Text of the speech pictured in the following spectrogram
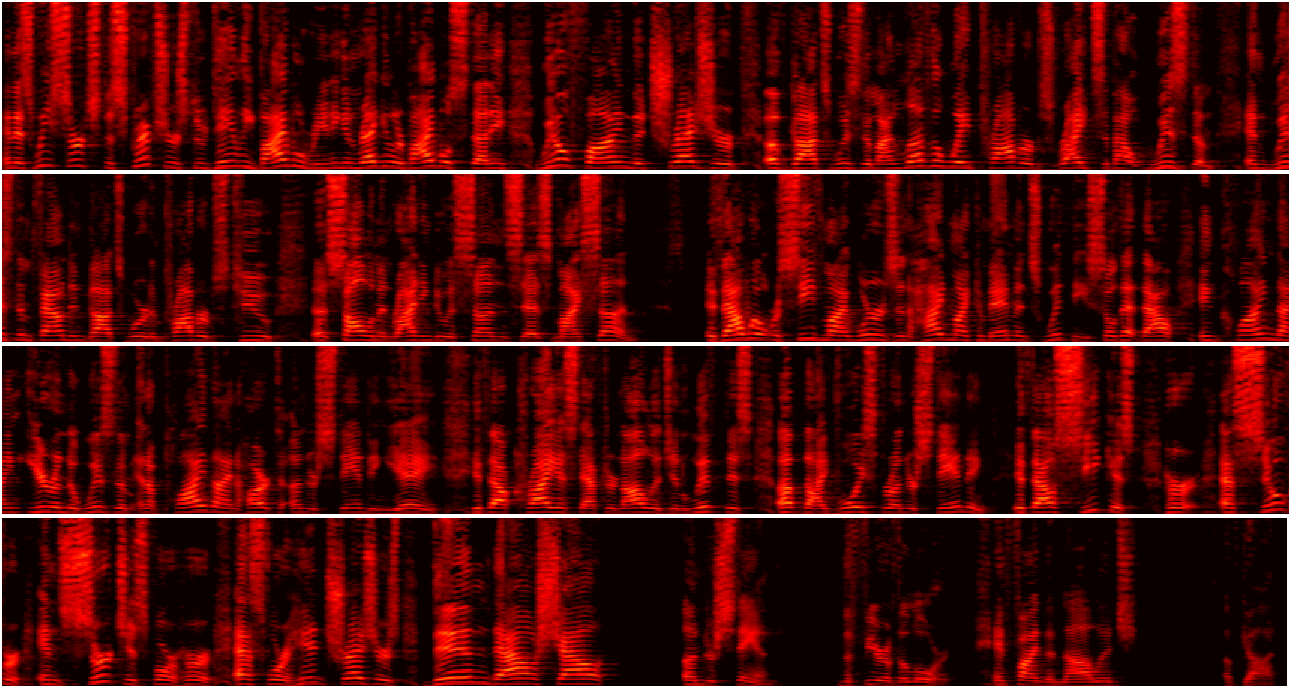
And as we search the scriptures through daily Bible reading and regular Bible study, we'll find the treasure of God's wisdom. I love the way Proverbs writes about wisdom and wisdom found in God's word. In Proverbs 2, uh, Solomon writing to his son says, My son, if thou wilt receive my words and hide my commandments with thee, so that thou incline thine ear unto wisdom and apply thine heart to understanding, yea, if thou criest after knowledge and liftest up thy voice for understanding, if thou seekest her as silver and searchest for her as for hid treasures, then thou shalt understand the fear of the Lord and find the knowledge of God.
